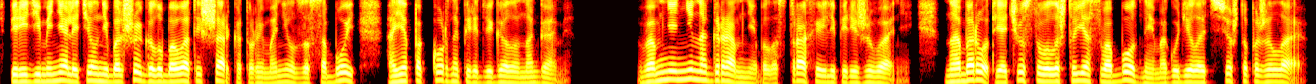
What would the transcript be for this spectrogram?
Впереди меня летел небольшой голубоватый шар, который манил за собой, а я покорно передвигала ногами. Во мне ни на грамм не было страха или переживаний. Наоборот, я чувствовала, что я свободна и могу делать все, что пожелаю.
